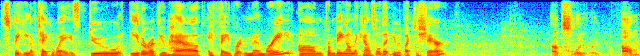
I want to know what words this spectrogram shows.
Speaking of takeaways, do either of you have a favorite memory um, from being on the council that you would like to share? Absolutely. Um,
